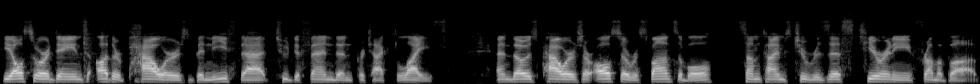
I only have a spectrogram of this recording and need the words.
he also ordains other powers beneath that to defend and protect life. And those powers are also responsible sometimes to resist tyranny from above.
